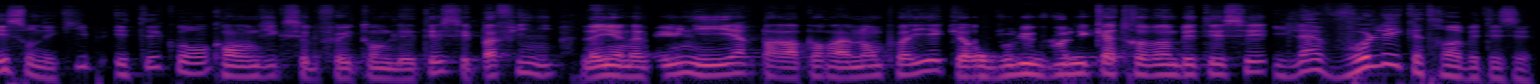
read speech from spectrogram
et son équipe étaient au courant. Quand on dit que c'est le feuilleton de l'été, c'est pas fini. Là, il y en avait une hier par rapport à un employé qui aurait voulu voler 80 BTC. Il a volé 80 BTC.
